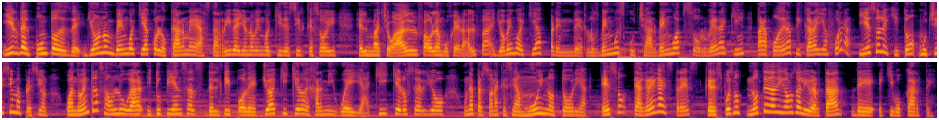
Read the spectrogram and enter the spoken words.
ir del punto desde yo no vengo aquí a colocarme hasta arriba, yo no vengo aquí a decir que soy el macho alfa o la mujer alfa, yo vengo aquí a aprender, los vengo a escuchar, vengo a absorber aquí para poder aplicar allá afuera. Y eso le quitó muchísima presión. Cuando entras a un lugar y tú piensas del tipo de yo aquí quiero dejar mi huella, aquí quiero ser yo una persona que sea muy notoria, eso te agrega estrés que después no, no te da digamos la libertad de equivocarte.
